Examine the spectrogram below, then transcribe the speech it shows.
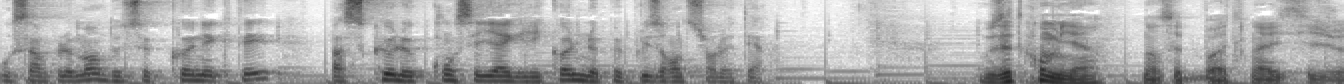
ou simplement de se connecter parce que le conseiller agricole ne peut plus rentrer sur le terrain. Vous êtes combien dans cette boîte? Là ici je,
